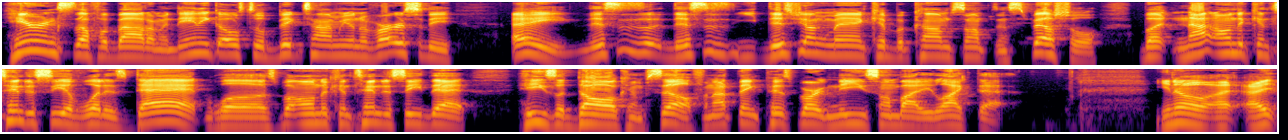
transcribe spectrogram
hearing stuff about him. And then he goes to a big time university. Hey, this is a, this is this young man can become something special, but not on the contingency of what his dad was, but on the contingency that he's a dog himself. And I think Pittsburgh needs somebody like that. You know, I, I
